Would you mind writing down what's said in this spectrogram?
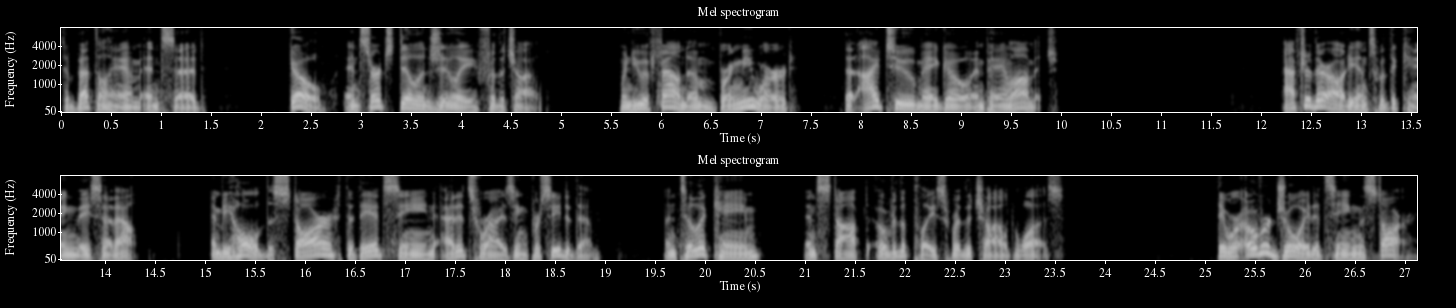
to Bethlehem and said, Go and search diligently for the child. When you have found him, bring me word, that I too may go and pay him homage. After their audience with the king, they set out. And behold, the star that they had seen at its rising preceded them, until it came and stopped over the place where the child was. They were overjoyed at seeing the star.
